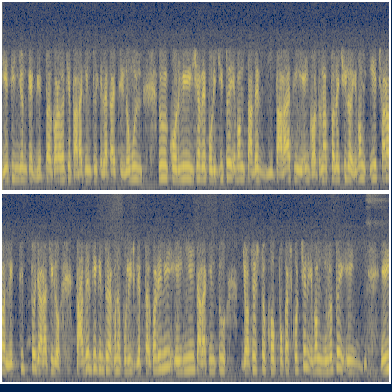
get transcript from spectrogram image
যে তিনজনকে গ্রেপ্তার করা হয়েছে, তারা কিন্তু এলাকায় তৃণমূল কর্মী হিসেবে পরিচিত এবং তাদের, তারা কি এই ঘটনাস্থলে ছিল এবং এছাড়াও নেতৃত্ব যারা ছিল, তাদেরকে কিন্তু এখনও পুলিশ গ্রেপ্তার করেনি। এই নিয়েই তারা কিন্তু যথেষ্ট ক্ষোভ প্রকাশ করছেন এবং মূলত এই এই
